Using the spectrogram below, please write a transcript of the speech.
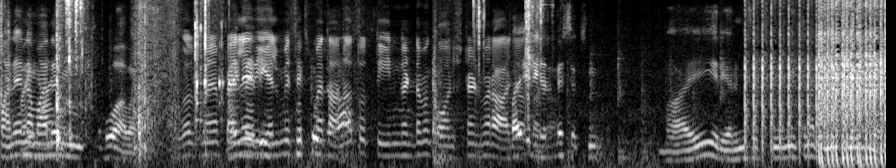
माने ना माने हुआ भाई बस मैं पहले रियलमी सिक्स में था ना तो 3 घंटे में कांस्टेंट मेरा आ भाई जाता भाई Realme 6 भाई Realme 6 में इतना बीट नहीं है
